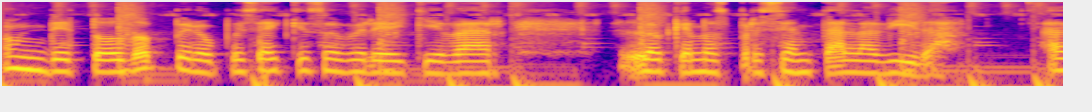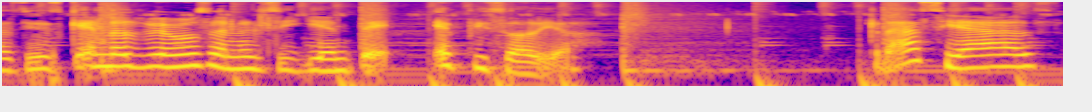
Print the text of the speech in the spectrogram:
de todo, pero pues hay que sobrellevar lo que nos presenta la vida. Así es que nos vemos en el siguiente episodio. Gracias.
